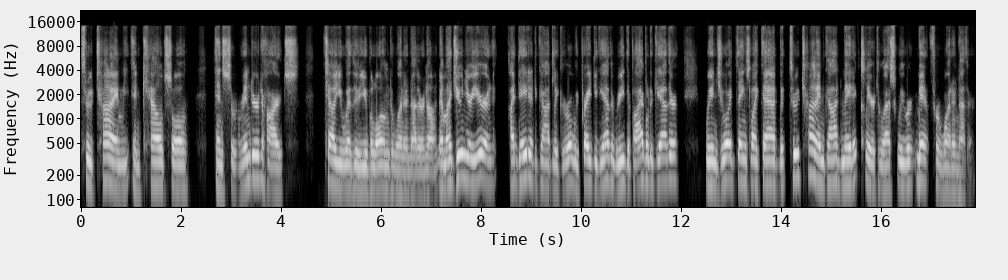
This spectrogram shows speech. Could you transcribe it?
through time and counsel and surrendered hearts, tell you whether you belong to one another or not. Now, my junior year, I dated a godly girl. We prayed together, read the Bible together. We enjoyed things like that, but through time, God made it clear to us we were meant for one another.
